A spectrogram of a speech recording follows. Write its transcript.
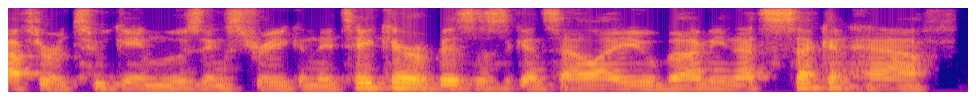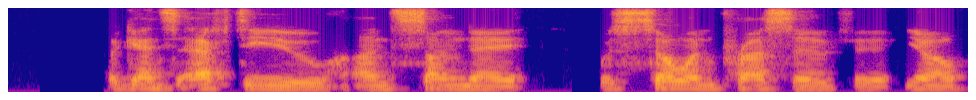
after a two game losing streak and they take care of business against LIU. But I mean, that second half against FDU on Sunday was so impressive. It, you know,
